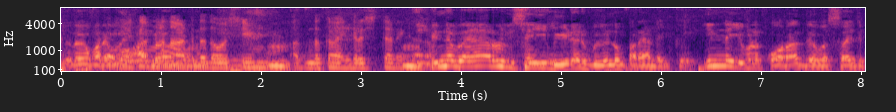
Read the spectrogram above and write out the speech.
ഇതൊക്കെ പറയുമ്പോ നമ്മളെ ആഗ്രഹം നാട്ടിലത്തെ തോന്നും. ദോശയും അതൊക്കെ ഭയങ്കര ഇഷ്ടമാണ് പിന്നെ വേറൊരു വിഷയം ഈ വീഡിയോയിൽ വീണ്ടും പറയാണ്ട് എനിക്ക്. ഇന്ന് ഇവൾ കുറെ ദിവസമായിട്ട്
